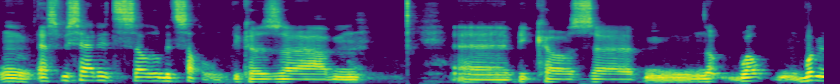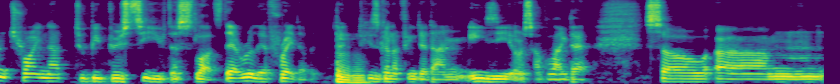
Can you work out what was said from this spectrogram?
mm, as we said, it's a little bit subtle because um, uh, because uh, mm, no, well, women try not to be perceived as sluts. They're really afraid of it. That he's gonna think that I'm easy or something like that. So um,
